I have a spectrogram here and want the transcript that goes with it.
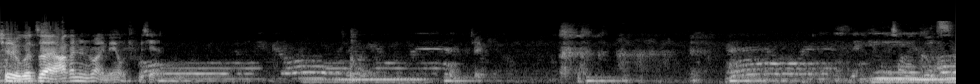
这首歌在《阿甘正传》里面有出现。上面歌词。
